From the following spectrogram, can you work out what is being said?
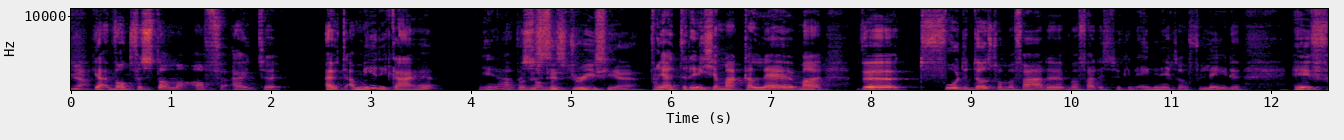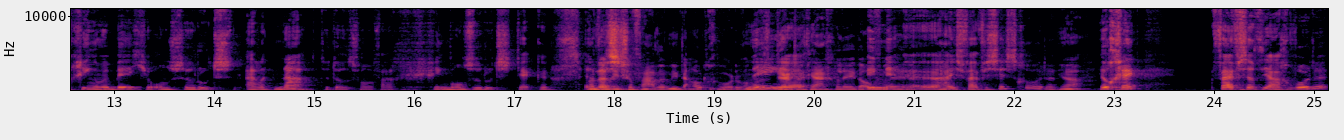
Ja, ja. Ja, want we stammen af uit, eh, uit Amerika, hè? Ja, het is Dresia. Ja, Dreesja, maar Calais. Maar we, voor de dood van mijn vader, mijn vader is natuurlijk in 91 overleden, heeft, gingen we een beetje onze roots, eigenlijk na de dood van mijn vader, gingen we onze roots checken. En Maar dan was is je vader niet oud geworden, want Nee, dat is 30 eh, jaar geleden in, overleden. eh, hij is 65 geworden. ja. Heel gek, 65 jaar geworden.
